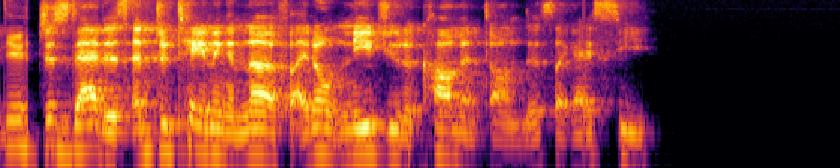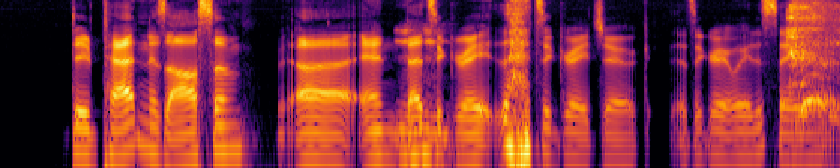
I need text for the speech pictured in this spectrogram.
Dude. just that is entertaining enough. I don't need you to comment on this. Like I see. dude patton is awesome uh and that's a Mhm. great that's a great joke that's a great way to say that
